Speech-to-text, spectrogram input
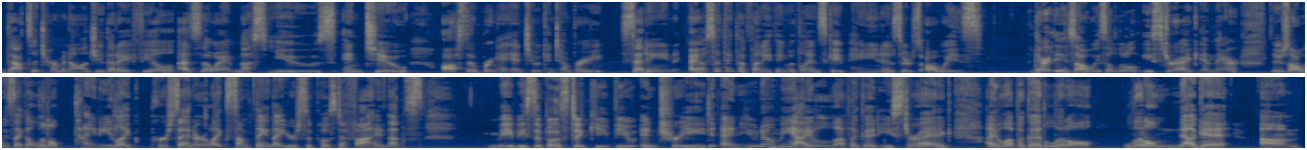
that's a terminology that i feel as though i must use into also bring it into a contemporary setting. I also think the funny thing with landscape painting is there's always there is always a little easter egg in there. There's always like a little tiny like person or like something that you're supposed to find that's maybe supposed to keep you intrigued. And you know me i love a good easter egg. I love a good little little nugget um,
